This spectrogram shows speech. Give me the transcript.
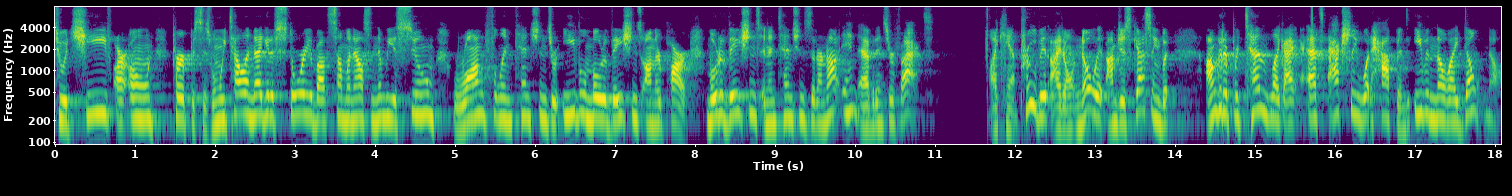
to achieve our own purposes. When we tell a negative story about someone else and then we assume wrongful intentions or evil motivations on their part, motivations and intentions that are not in evidence or fact. I can't prove it, I don't know it, I'm just guessing, but I'm going to pretend like I, that's actually what happened, even though I don't know.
